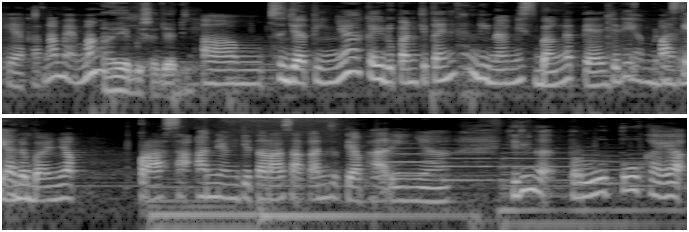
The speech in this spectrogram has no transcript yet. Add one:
ya, karena memang Ah, ya bisa jadi. em, sejatinya kehidupan kita ini kan dinamis banget ya, jadi Ya, pasti ada banyak perasaan yang kita rasakan setiap harinya. Jadi nggak perlu tuh kayak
